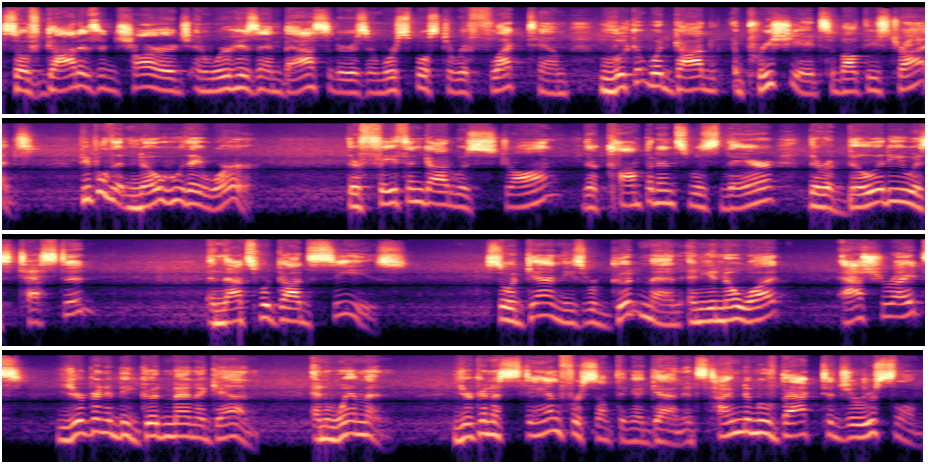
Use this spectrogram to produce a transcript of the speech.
So if God is in charge and we're His ambassadors and we're supposed to reflect Him, look at what God appreciates about these tribes people that know who they were. Their faith in God was strong, their competence was there, their ability was tested, and that's what God sees. So again, these were good men. And you know what? Asherites, you're going to be good men again. And women, you're going to stand for something again. It's time to move back to Jerusalem.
